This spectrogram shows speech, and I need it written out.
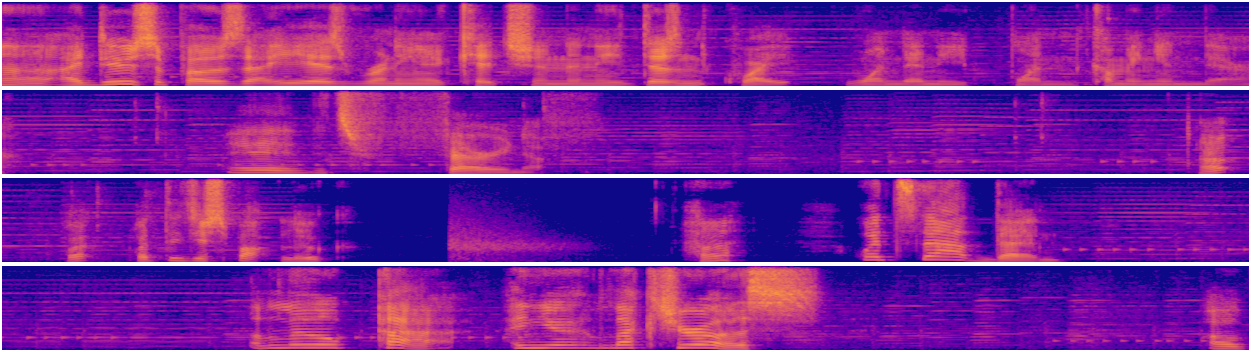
Huh, I do suppose that he is running a kitchen and he doesn't quite want anyone coming in there. Eh, it's fair enough. Oh, what, what did you spot, Luke? Huh? What's that then? A little pat and you lecture us? Oh,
